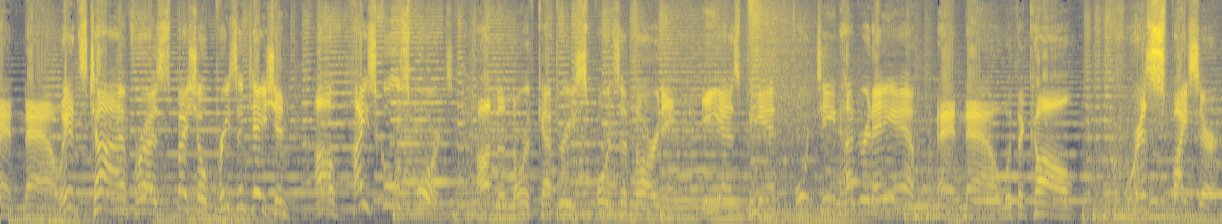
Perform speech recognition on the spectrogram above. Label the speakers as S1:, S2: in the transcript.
S1: And now it's time for a special presentation of high school sports on the North Country Sports Authority, ESPN 1400 AM. And now with the call, Chris Spicer.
